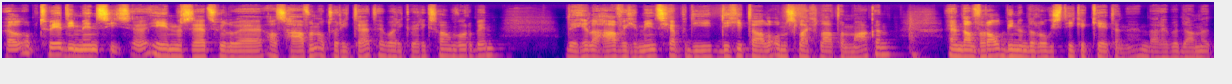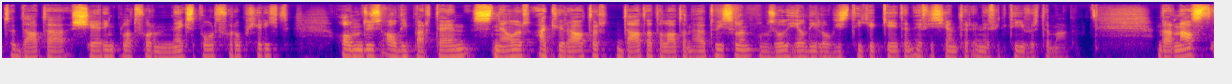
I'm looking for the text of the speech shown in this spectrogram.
Wel, op twee dimensies. Enerzijds willen wij als havenautoriteit, waar ik werkzaam voor ben, de hele havengemeenschap die digitale omslag laten maken. En dan vooral binnen de logistieke keten. En daar hebben we dan het data sharing platform Nexport voor opgericht. Om dus al die partijen sneller, accurater data te laten uitwisselen. Om zo heel die logistieke keten efficiënter en effectiever te maken. Daarnaast,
